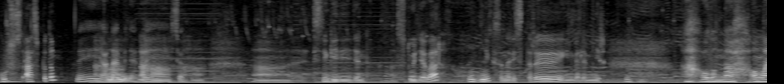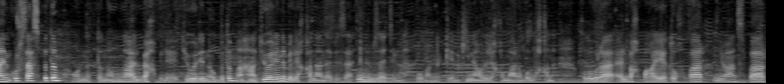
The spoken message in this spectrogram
курс аспытым. Эй, ана менен. Аха, Эй, сөп. аха. Снегириден студия бар. Ник ең бәлемнер. Олонна онлайн курс аспытым. Оннаттан онна әлбәқ біле теорияны ұлбытым. Аха, теорияны біле қанада bizə обязательно. Болғандық кен кино біле қамары болла әлбәқ бағайы тоқ бар, нюанс бар,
